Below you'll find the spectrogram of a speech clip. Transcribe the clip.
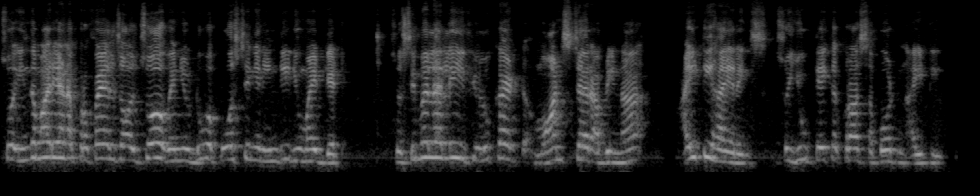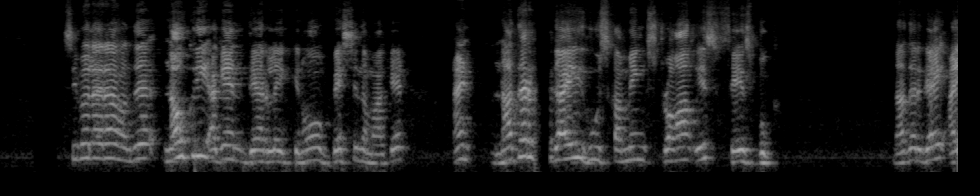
So in the Mariana profiles also, when you do a posting in Indeed, you might get. So similarly, if you look at Monster abrina IT hirings. So you take across support in IT. Similarly, on the Naukri, again, they are like, you know, best in the market. And another guy who's coming strong is Facebook. Another guy, I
